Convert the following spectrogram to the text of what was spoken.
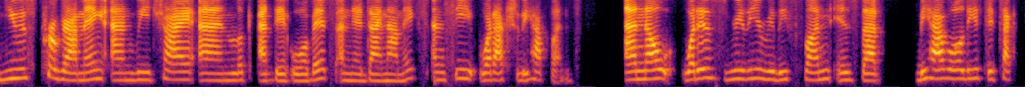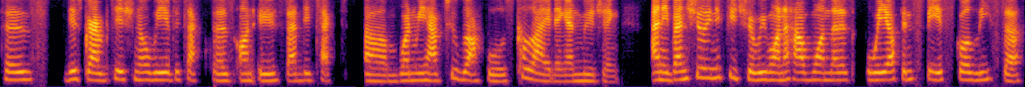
use programming and we try and look at their orbits and their dynamics and see what actually happens. And now what is really, really fun is that we have all these detectors, these gravitational wave detectors on Earth that detect um, when we have two black holes colliding and merging. And eventually in the future, we want to have one that is way up in space called LISA.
